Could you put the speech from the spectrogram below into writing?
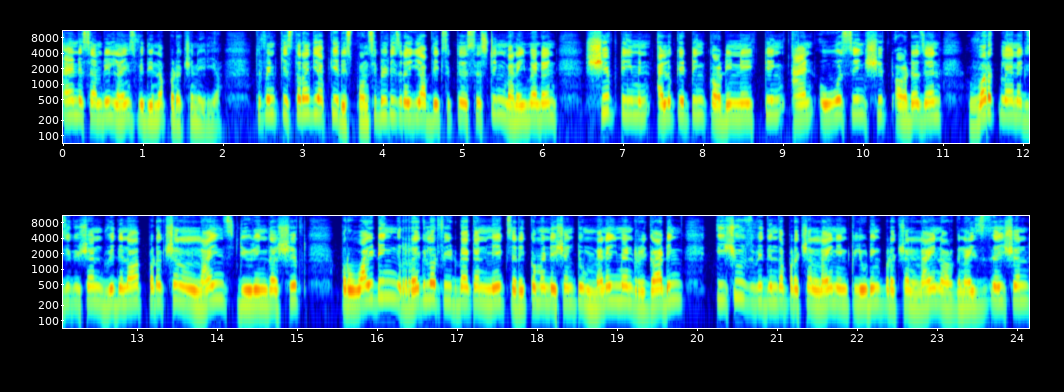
and assembly lines within a production area तो फ्रेंड किस तरह की आपकी रिस्पॉन्सिबिलिटीज़ रहेगी? आप देख सकते हैं assisting management and shift team in allocating coordinating and overseeing shift orders and work plan execution within a production lines during the shift providing regular feedback and makes recommendation to management regarding issues within the production line including production line organization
